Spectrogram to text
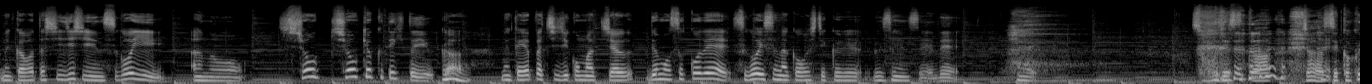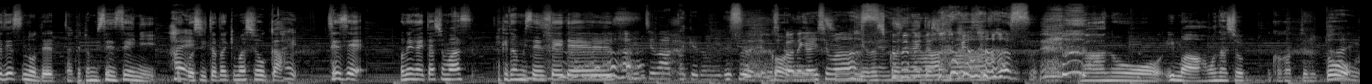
なんか私自身すごいあの消消極的というか、うん。なんかやっぱ縮こまっちゃう。でもそこですごい背中を押してくれる先生で、はい、そうですか。じゃあ、せっかくですので武富先生にはいお越しいただきましょうか。はい先生お願いいたします。武富先生です。こんにちは、武富です。よろしくよお願いします。よろしくお願いいたします。あの今お話を伺ってると、はい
